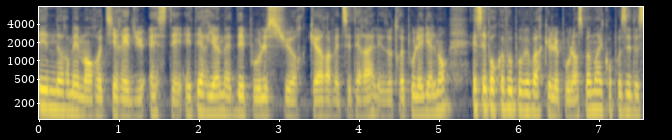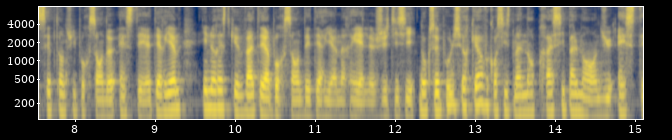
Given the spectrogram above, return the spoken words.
énormément retiré du ST Ethereum, des pools sur Curve, etc., les autres pools également. Et c'est pourquoi vous pouvez voir que le pool en ce moment est composé de 78% de ST Ethereum. Il ne reste que 21% d'Ethereum réel juste ici. Donc ce pool sur Curve consiste maintenant principalement en du ST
